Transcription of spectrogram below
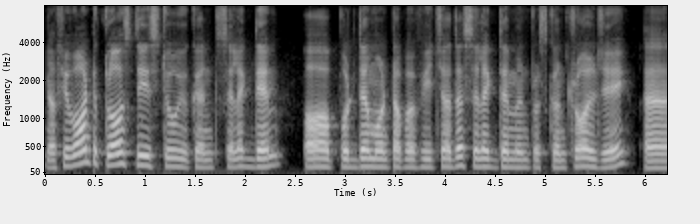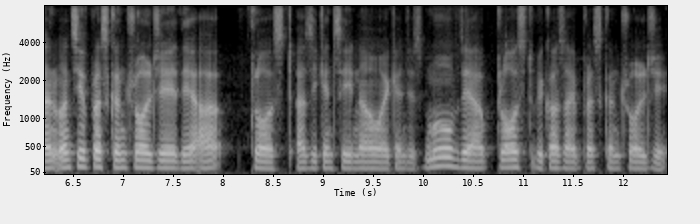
now if you want to close these two you can select them or put them on top of each other. Select them and press ctrl J. And once you press ctrl J they are closed. As you can see now I can just move. They are closed because I press ctrl J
